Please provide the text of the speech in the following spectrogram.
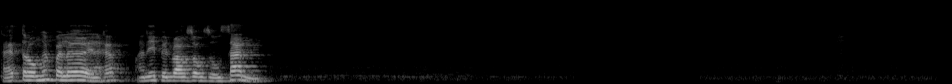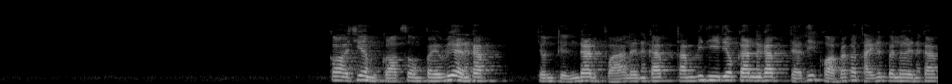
ไถตรงขึ้นไปเลยนะครับ อันนี้เป็นรองทรงสูงสั้น ก็เชื่อมกรอบทรงไปเรื่อยนะครับ จนถึงด้านขวาเลยนะครับทำวิธีเดียวกันนะครับ แต่ที่ขอบแล้วก็ไถขึ้นไปเลยนะครับ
